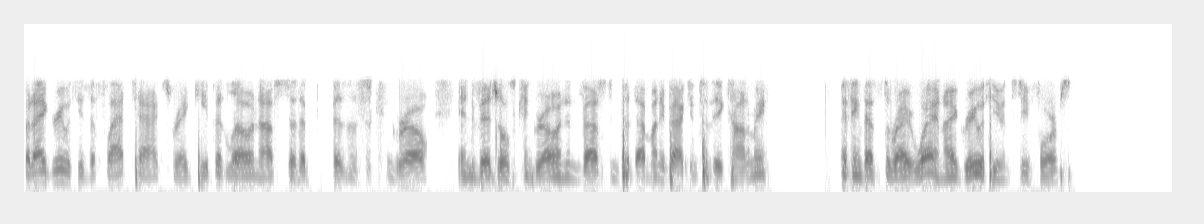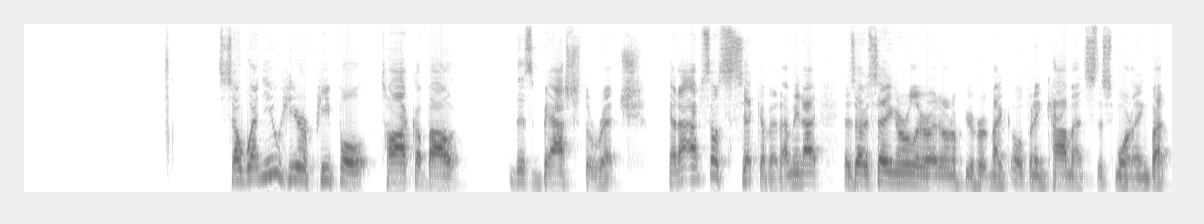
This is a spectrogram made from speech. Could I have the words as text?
But I agree with you. The flat tax rate, keep it low enough so that businesses can grow, individuals can grow and invest and put that money back into the economy. I think that's the right way, and I agree with you and Steve Forbes. So when you hear people talk about this bash the rich, and I, am so sick of it. I mean, I, as I was saying earlier, I don't know if you heard my opening comments this morning, but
